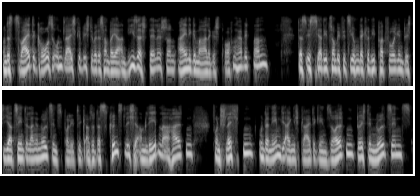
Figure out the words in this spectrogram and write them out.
Und das zweite große Ungleichgewicht, über das haben wir ja an dieser Stelle schon einige Male gesprochen, Herr Wittmann, das ist ja die Zombifizierung der Kreditportfolien durch die jahrzehntelange Nullzinspolitik. Also das künstliche am Leben erhalten von schlechten Unternehmen, die eigentlich pleite gehen sollten, durch den Nullzins,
